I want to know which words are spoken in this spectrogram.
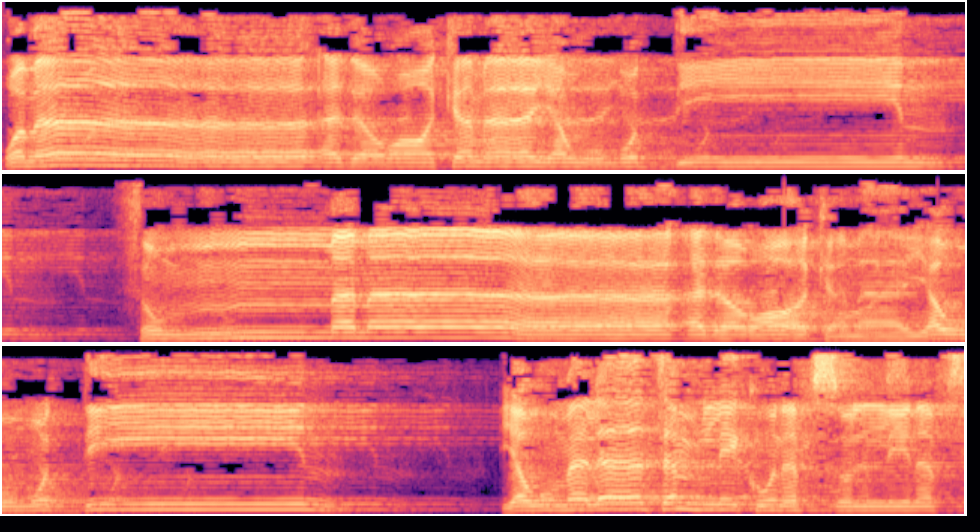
وما أدراك ما يوم الدين ثم ما أدراك ما يوم الدين؟ يوم لا تملك نفس لنفس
